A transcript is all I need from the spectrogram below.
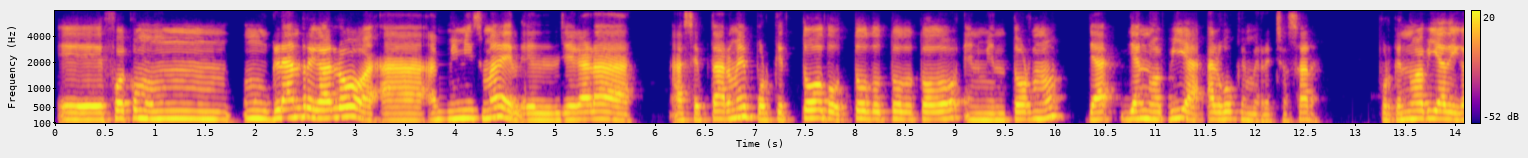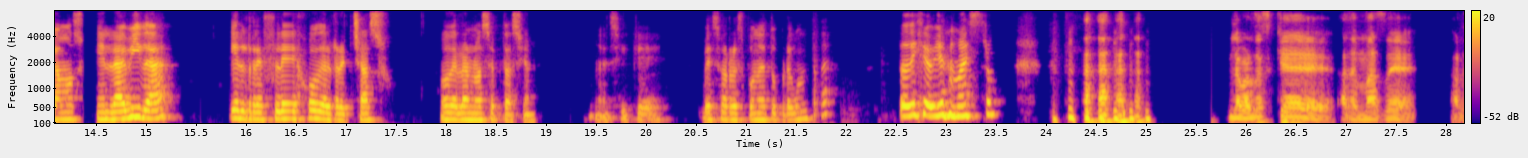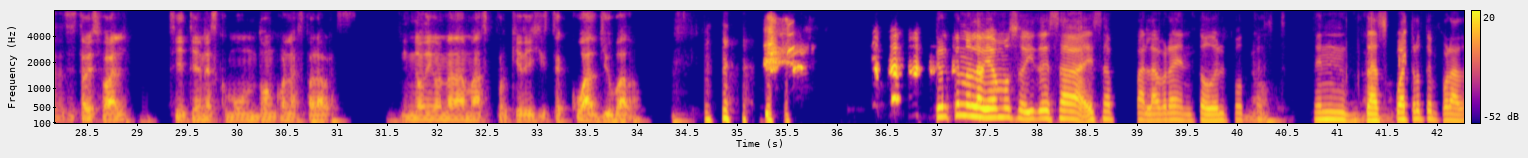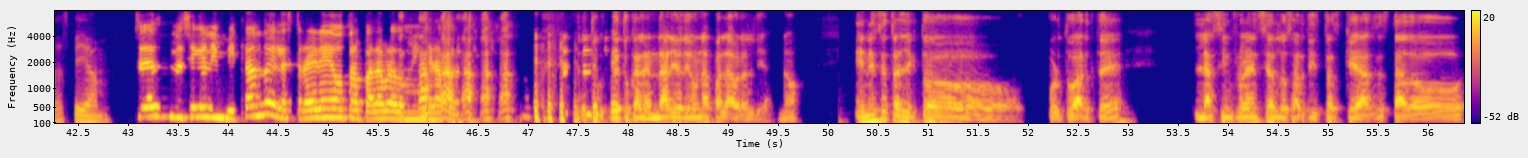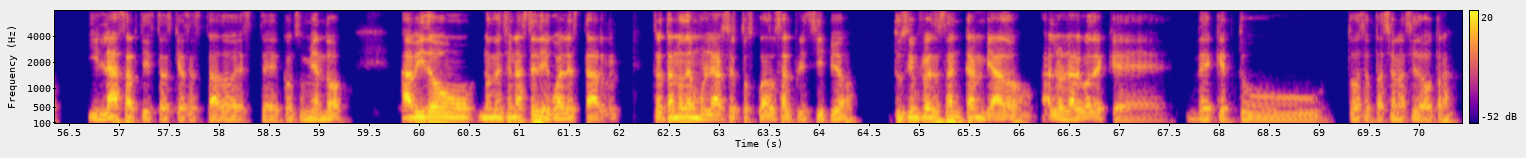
eh, fue como un, gran regalo a, mí misma el, llegar a, aceptarme porque todo, todo, todo, todo en mi entorno ya, ya no había algo que me rechazara, porque no había, digamos, en la vida el reflejo del rechazo o de la no aceptación. Así que eso responde a tu pregunta. Lo dije bien, maestro. la verdad es que además de artista visual, sí tienes como un don con las palabras. Y no digo nada más porque dijiste coadyuvado. Creo que no la habíamos oído esa, esa palabra en todo el podcast, en las cuatro temporadas que llevamos. Ustedes me siguen invitando y les traeré otra palabra dominguera para de, tu, calendario de una palabra al día. No. En este trayecto por tu arte, las influencias, los artistas que has estado y las artistas que has estado este, consumiendo, ha habido, nos mencionaste de igual estar tratando de emular ciertos cuadros al principio. ¿Tus influencias han cambiado a lo largo de que, de que tu, tu aceptación ha sido otra?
